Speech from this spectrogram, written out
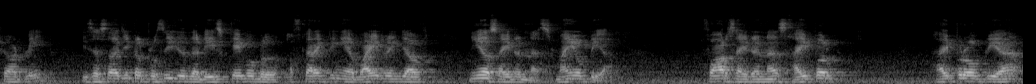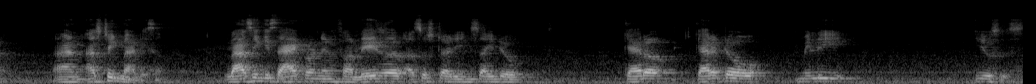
shortly, is a surgical procedure that is capable of correcting a wide range of nearsightedness, myopia, farsightedness, hyper, hyperopia, and astigmatism. LASIK is the acronym for laser assisted in situ kero- keratomileusis.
